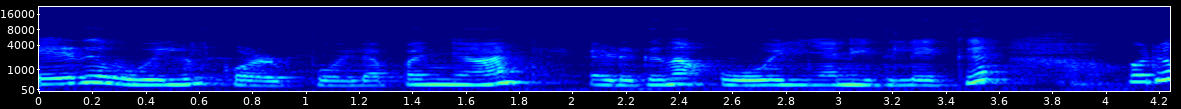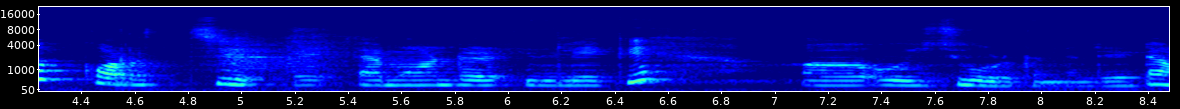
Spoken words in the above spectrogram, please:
ഏത് ഓയിലും കുഴപ്പമില്ല. അപ്പം ഞാൻ എടുക്കുന്ന ഓയിൽ ഞാൻ ഇതിലേക്ക് ഒരു കുറച്ച് എമൗണ്ട് ഇതിലേക്ക് ഒഴിച്ചു കൊടുക്കുന്നുണ്ട് കേട്ടോ.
